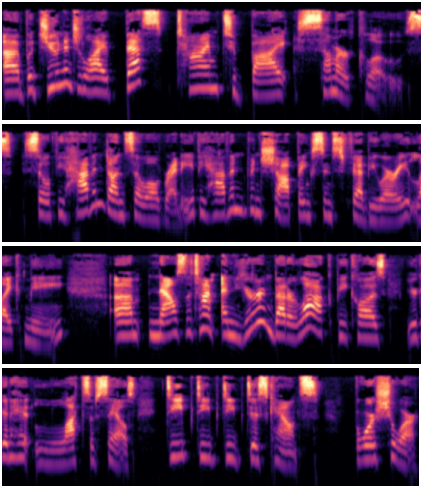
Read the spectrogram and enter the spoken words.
Uh, but June and July, best time to buy summer clothes. So if you haven't done so already, if you haven't been shopping since February, like me, um, now's the time. And you're in better luck because you're going to hit lots of sales, deep, deep, deep discounts for sure.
